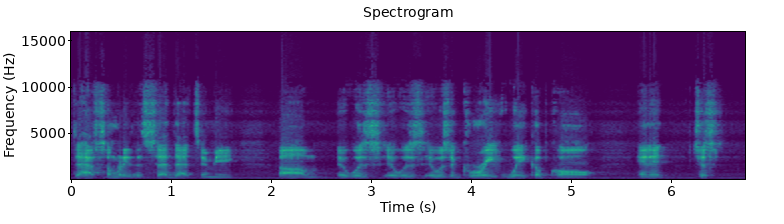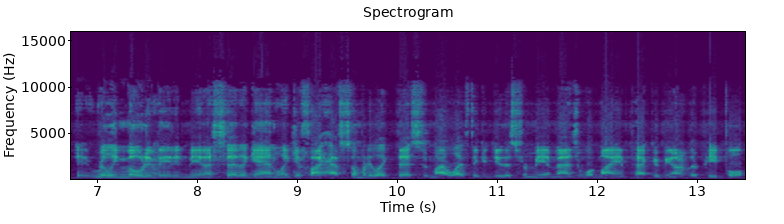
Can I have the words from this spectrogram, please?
To have somebody that said that to me, um, it was it was it was a great wake up call, and it just it really motivated me. And I said again, like if I have somebody like this in my life that can do this for me, imagine what my impact could be on other people.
